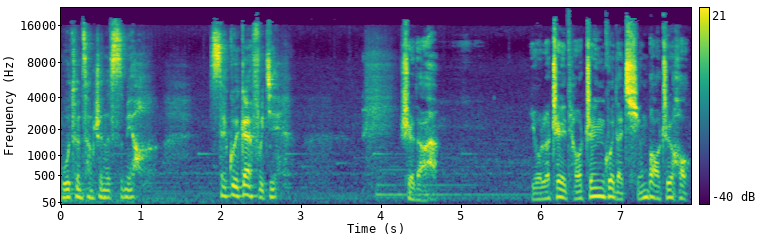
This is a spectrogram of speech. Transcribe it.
吴吞藏身的寺庙在贵盖附近。是的。有了这条珍贵的情报之后，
